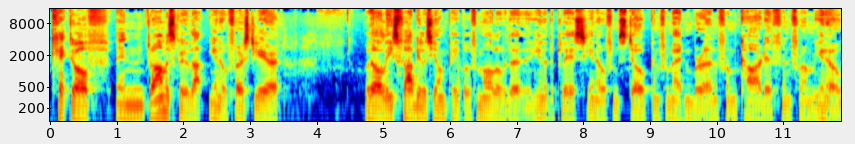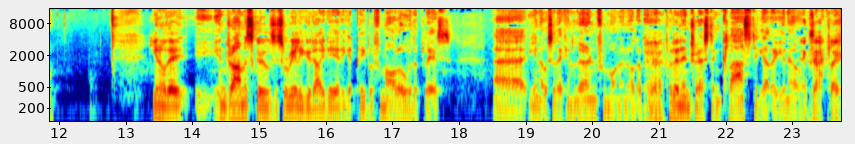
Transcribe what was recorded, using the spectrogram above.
kicked off in drama school that you know first year with all these fabulous young people from all over the you know the place, you know, from Stoke and from Edinburgh and from Cardiff and from you know, you know, they in drama schools it's a really good idea to get people from all over the place. Uh, you know, so they can learn from one another, put, yeah. a, put an interesting class together, you know. Exactly.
